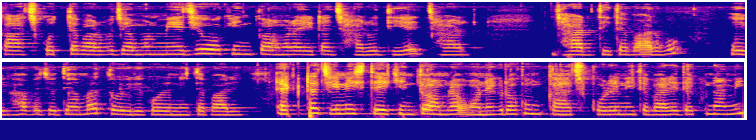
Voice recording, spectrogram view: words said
কাজ করতে পারব। যেমন মেঝেও কিন্তু আমরা এটা ঝাড়ু দিয়ে ঝাড় ঝাড় দিতে পারব। এইভাবে যদি আমরা তৈরি করে নিতে পারি। একটা জিনিস দিয়ে কিন্তু আমরা অনেক রকম কাজ করে নিতে পারি। দেখুন, আমি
